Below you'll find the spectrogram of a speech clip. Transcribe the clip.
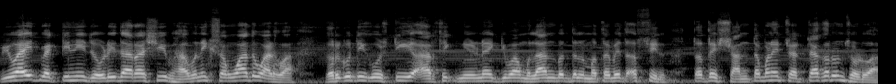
विवाहित व्यक्तींनी जोडीदाराशी भावनिक संवाद वाढवा. घरगुती गोष्टी आर्थिक निर्णय किंवा मुलांबद्दल मतभेद असतील तर ते शांतपणे चर्चा करून सोडवा.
